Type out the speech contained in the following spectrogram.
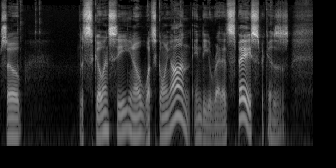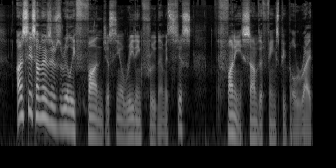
So let's go and see, you know, what's going on in the Reddit space because honestly, sometimes it's really fun just, you know, reading through them. It's just funny some of the things people write.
